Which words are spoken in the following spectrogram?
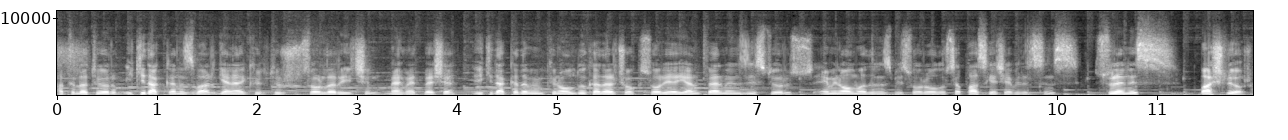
hatırlatıyorum 2 dakikanız var genel kültür soruları için Mehmet Beşe. 2 dakikada mümkün olduğu kadar çok soruya yanıt vermenizi istiyoruz. Emin olmadığınız bir soru olursa pas geçebilirsiniz. Süreniz başlıyor.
